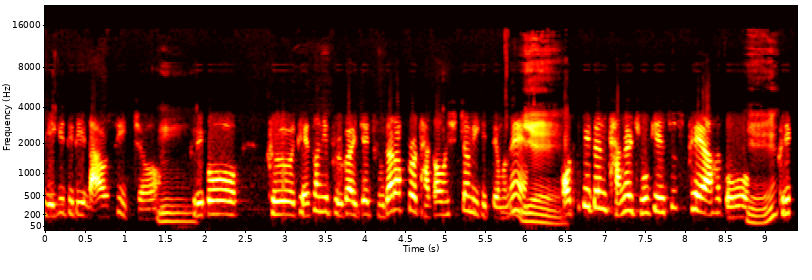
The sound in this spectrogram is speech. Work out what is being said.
얘기들이 나올 수 있죠. 음. 그리고 그 대선이 불과 이제 두 달 앞으로 다가온 시점이기 때문에 예. 어떻게든 당을 조기에 수습해야 하고 예. 그리고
